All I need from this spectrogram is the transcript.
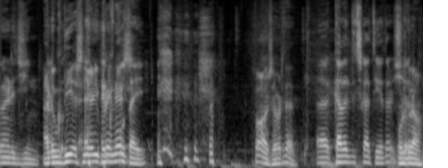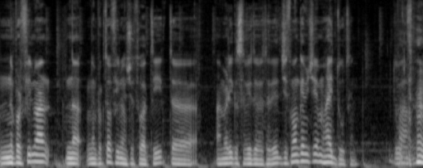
bën regjinë. A nuk di është njëri prej nesh? Po, është vërtet. Ka dhe diçka tjetër që nëpër filma në nëpër këto filma që thua ti të Amerikës së viteve të 10, gjithmonë kemi qenë me hajdutin. Do të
